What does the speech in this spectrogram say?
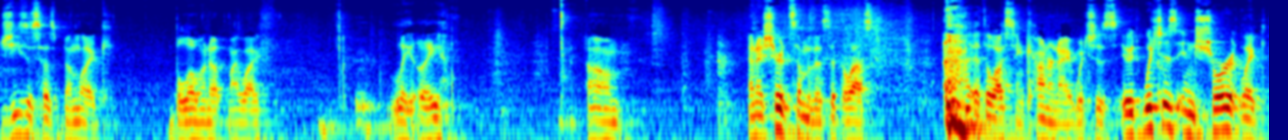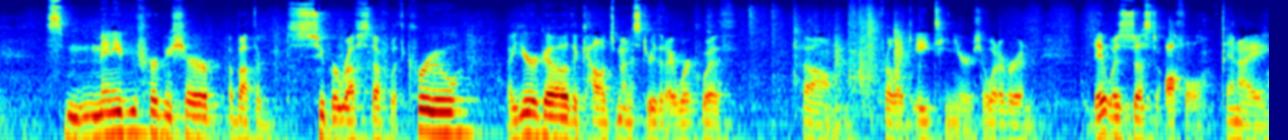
Jesus has been like blowing up my life lately. Um, and I shared some of this at the last at the last encounter night, which is which is in short like Many of you have heard me share about the super rough stuff with Cru a year ago, the college ministry that I work with um, for like 18 years or whatever. And it was just awful. And I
